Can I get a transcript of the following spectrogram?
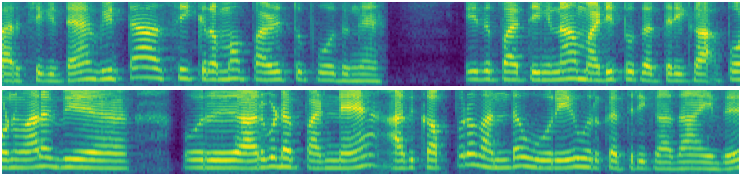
பறிச்சுக்கிட்டேன். விட்டால் சீக்கிரமாக பழுத்து போதுங்க. இது பார்த்திங்கன்னா மடிப்பு கத்திரிக்காய். போன வாரம் ஒரு அறுவடை பண்ணேன். அதுக்கப்புறம் வந்த ஒரே ஒரு கத்திரிக்காய் தான் இது.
